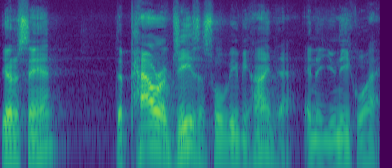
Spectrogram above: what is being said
You understand? The power of Jesus will be behind that in a unique way.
